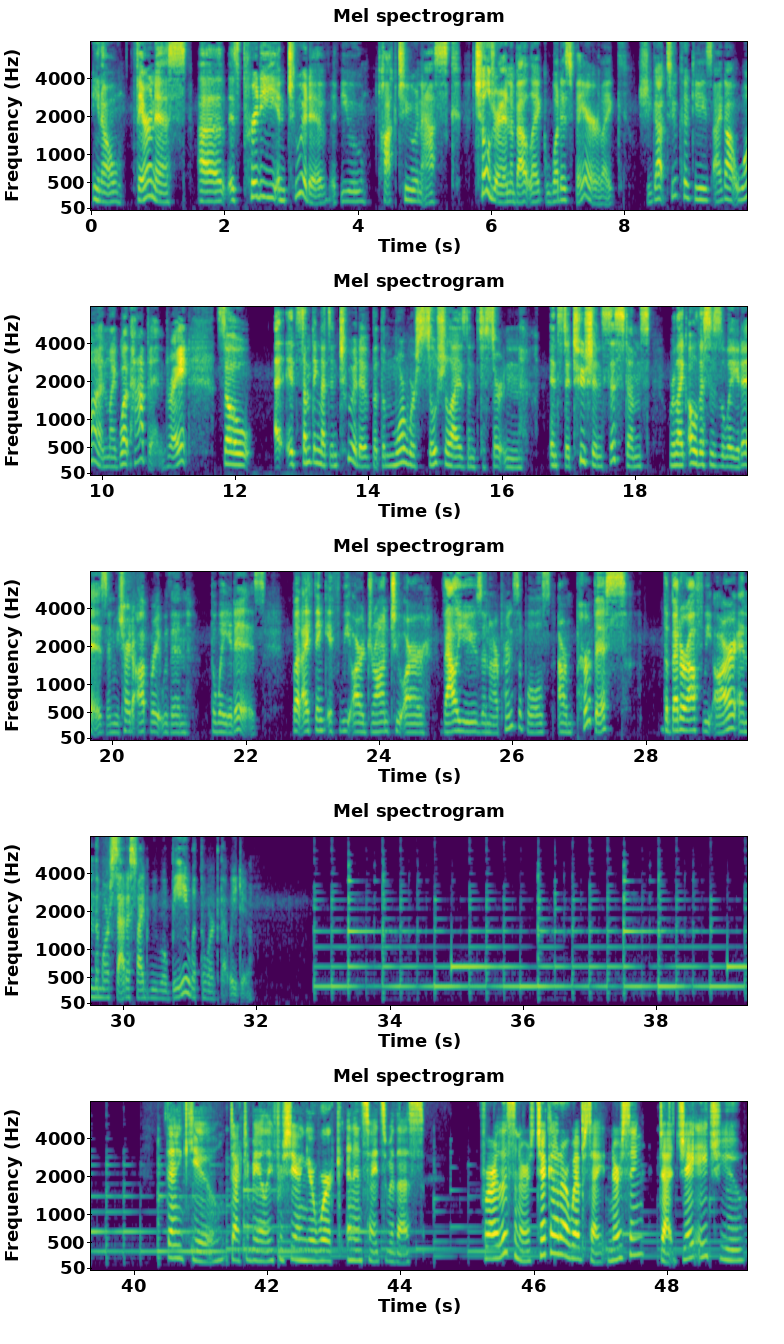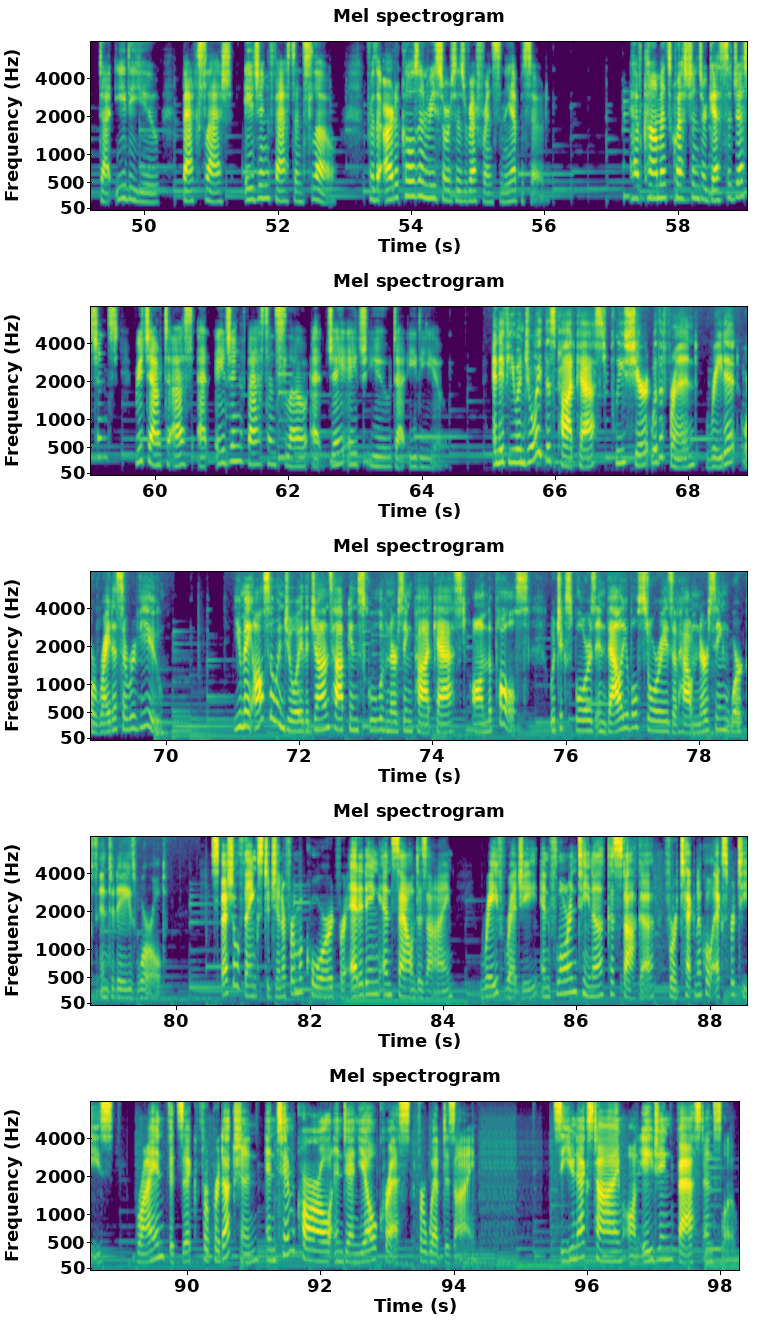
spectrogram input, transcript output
you know, fairness uh, is pretty intuitive if you talk to and ask children about, like, what is fair? Like, she got two cookies, I got one. Like, what happened, right? So uh, it's something that's intuitive, but the more we're socialized into certain institution systems, we're like, oh, this is the way it is. And we try to operate within the way it is. But I think if we are drawn to our values and our principles, our purpose, the better off we are and the more satisfied we will be with the work that we do. Thank you, Dr. Bailey, for sharing your work and insights with us. For our listeners, check out our website, nursing.jhu.edu backslash aging fast and slow for the articles and resources referenced in the episode. Have comments, questions, or guest suggestions? Reach out to us at agingfastandslow at jhu.edu. And if you enjoyed this podcast, please share it with a friend, rate it, or write us a review. You may also enjoy the Johns Hopkins School of Nursing podcast, On the Pulse, which explores invaluable stories of how nursing works in today's world. Special thanks to Jennifer McCord for editing and sound design, Rafe Reggie and Florentina Kostaka for technical expertise, Brian Fitzik for production, and Tim Carl and Danielle Kress for web design. See you next time on Aging Fast and Slow.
